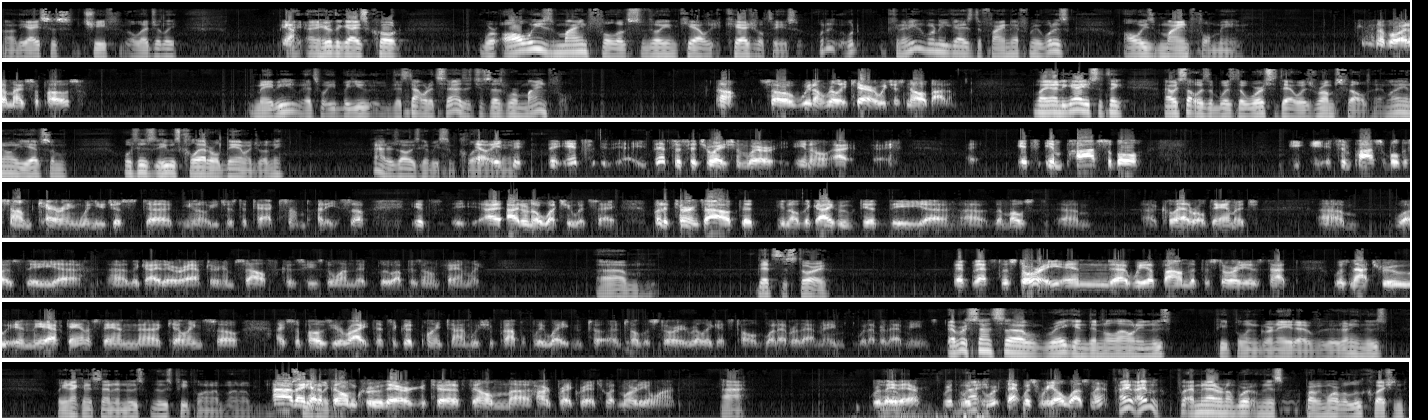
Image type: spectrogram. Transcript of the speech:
uh, the ISIS chief allegedly. Yeah. I, I hear the guy's quote: "We're always mindful of civilian cal- casualties." What, what can any one of you guys define that for me? What does always mindful mean? To avoid them, I suppose. Maybe that's what. You, but you. That's not what it says. It just says we're mindful. Oh, so we don't really care. We just know about them. Well, the guy used to think. I always thought was the, was the worst at that was Rumsfeld. Well, you know, you have some. Was his? He was collateral damage, wasn't he? Ah, there's always going to be some collateral know, it, damage. it, it's that's a situation where you know I, I it's impossible. It's impossible to sound caring when you just uh, you know you just attack somebody. So it's I, I don't know what you would say, but it turns out that you know the guy who did the uh, uh, the most um, uh, collateral damage um, was the uh, uh, the guy they were after himself because he's the one that blew up his own family. Um, that's the story. that, that's the story, and uh, we have found that the story is not was not true in the Afghanistan uh, killing. So I suppose you're right. That's a good point, Tom. We should probably wait until until the story really gets told, whatever that mean, whatever that means. Ever since uh, Reagan didn't allow any news people in Grenada, were there any news? Well, you're not going to send a news news people on a. On a Ah, they had a film crew there to film uh, Heartbreak Ridge. What more do you want? Ah, Were they there? Were, were, were, that was real, wasn't it? I, I have. A, I mean, I don't know. We're, I mean, this is probably more of a Luke question.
